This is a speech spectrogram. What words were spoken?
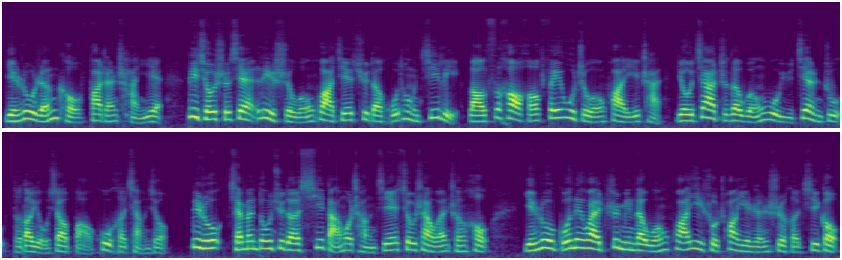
引入人口、发展产业，力求实现历史文化街区的胡同肌理、老字号和非物质文化遗产、有价值的文物与建筑得到有效保护和抢救。例如，前门东区的西打磨厂街修缮完成后。引入国内外知名的文化艺术创意人士和机构，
